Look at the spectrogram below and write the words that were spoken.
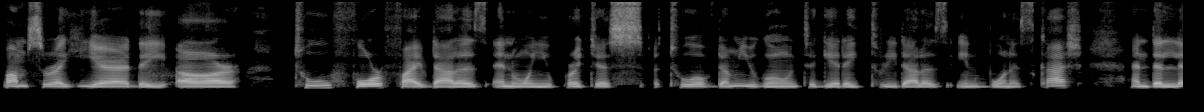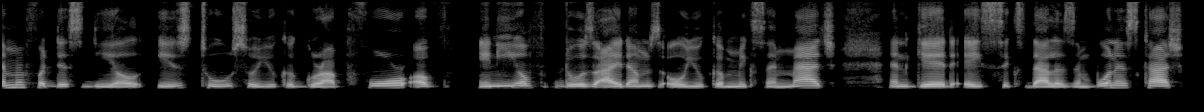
pumps right here. They are two four five dollars and when you purchase two of them you're going to get a three dollars in bonus cash. And the limit for this deal is two so you could grab four of any of those items or you can mix and match and get a six dollars in bonus cash.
